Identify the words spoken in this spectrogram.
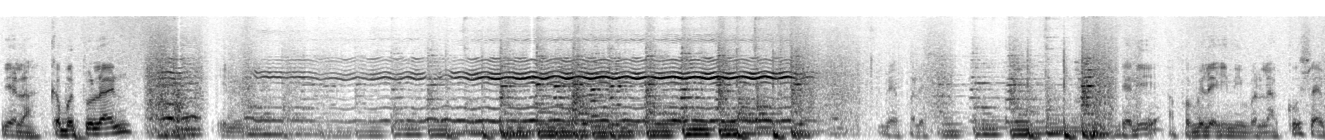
yalah kebetulan ini daripada jadi apabila ini berlaku saya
